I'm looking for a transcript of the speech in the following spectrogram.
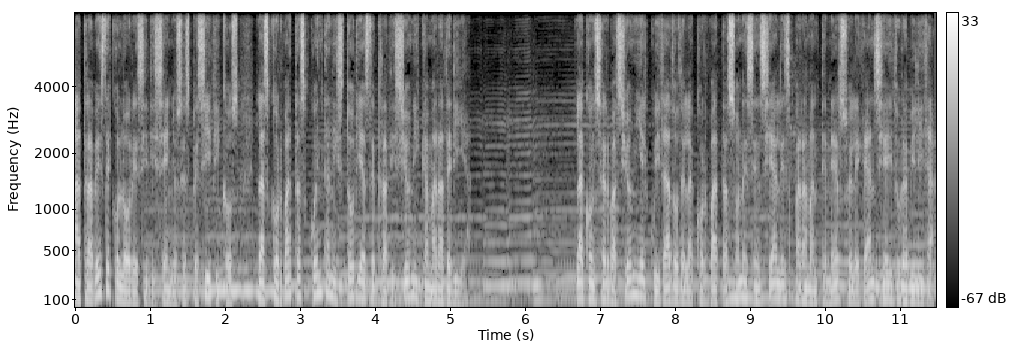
A través de colores y diseños específicos, las corbatas cuentan historias de tradición y camaradería. La conservación y el cuidado de la corbata son esenciales para mantener su elegancia y durabilidad.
